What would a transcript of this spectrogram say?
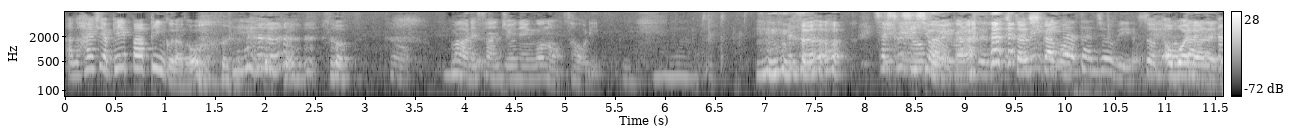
あの林はペーパーピンクだとそう。そう。まああれ30年後の沙織。写真師匠やからとしかも。みんな誕生日をそう覚えられる。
